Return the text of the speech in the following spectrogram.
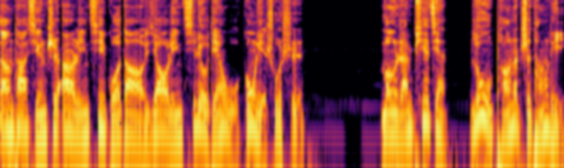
当他行至二零七国道幺零七六点五公里处时，猛然瞥见路旁的池塘里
